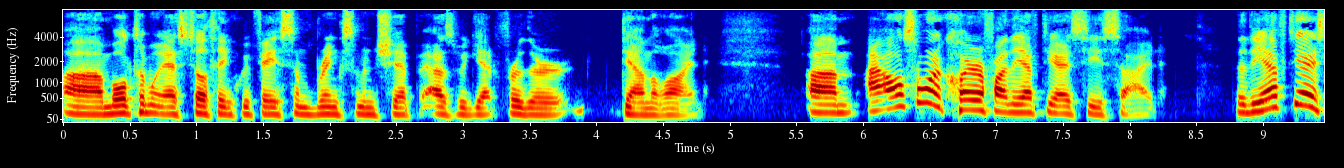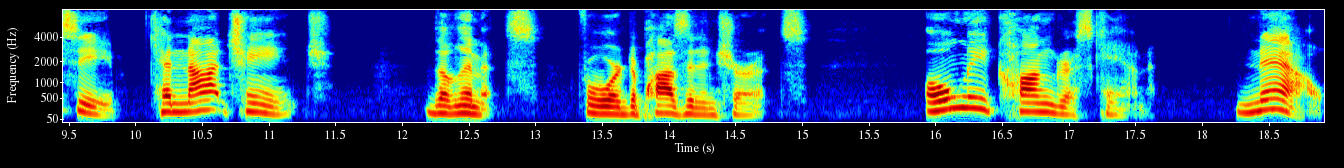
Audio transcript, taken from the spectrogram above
Um, ultimately, I still think we face some brinksmanship as we get further down the line. Um, I also want to clarify on the FDIC side that the FDIC cannot change the limits for deposit insurance. Only Congress can. Now,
